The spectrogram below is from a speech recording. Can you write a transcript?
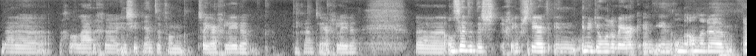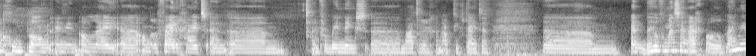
na de gewelddadige incidenten van twee jaar geleden, ruim twee jaar geleden, eh, ontzettend is geïnvesteerd in, in het jongerenwerk en in onder andere de, een groenplan en in allerlei eh, andere veiligheids- en, ehm, en verbindingsmaatregelen en activiteiten. Ehm, en heel veel mensen zijn eigenlijk wel heel blij mee.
